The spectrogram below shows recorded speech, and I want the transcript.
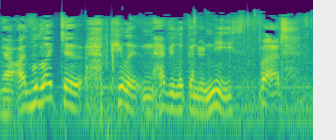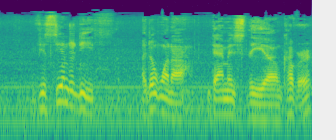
Now, I would like to peel it and have you look underneath, but if you see underneath, I don't want to damage the um, cover.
